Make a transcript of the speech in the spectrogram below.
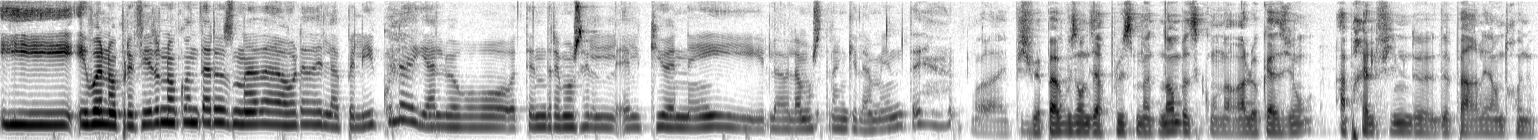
Y, y bueno, prefiero no contaros nada ahora de la película, ya luego tendremos el, el QA y lo hablamos tranquilamente. Voilà. Et puis, je ne vais pas vous en dire plus maintenant parce qu'on aura l'occasion, après le film, de, de parler entre nous.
